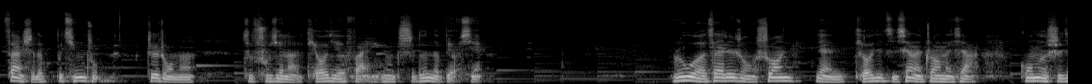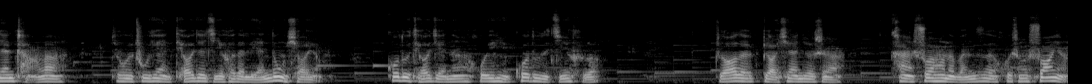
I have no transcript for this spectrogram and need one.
暂时的不清楚。这种呢，就出现了调节反应性迟钝的表现。如果在这种双眼调节极限的状态下，工作时间长了，就会出现调节结合的联动效应。过度调节呢，会引起过度的结合。主要的表现就是看书上的文字会成双影。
